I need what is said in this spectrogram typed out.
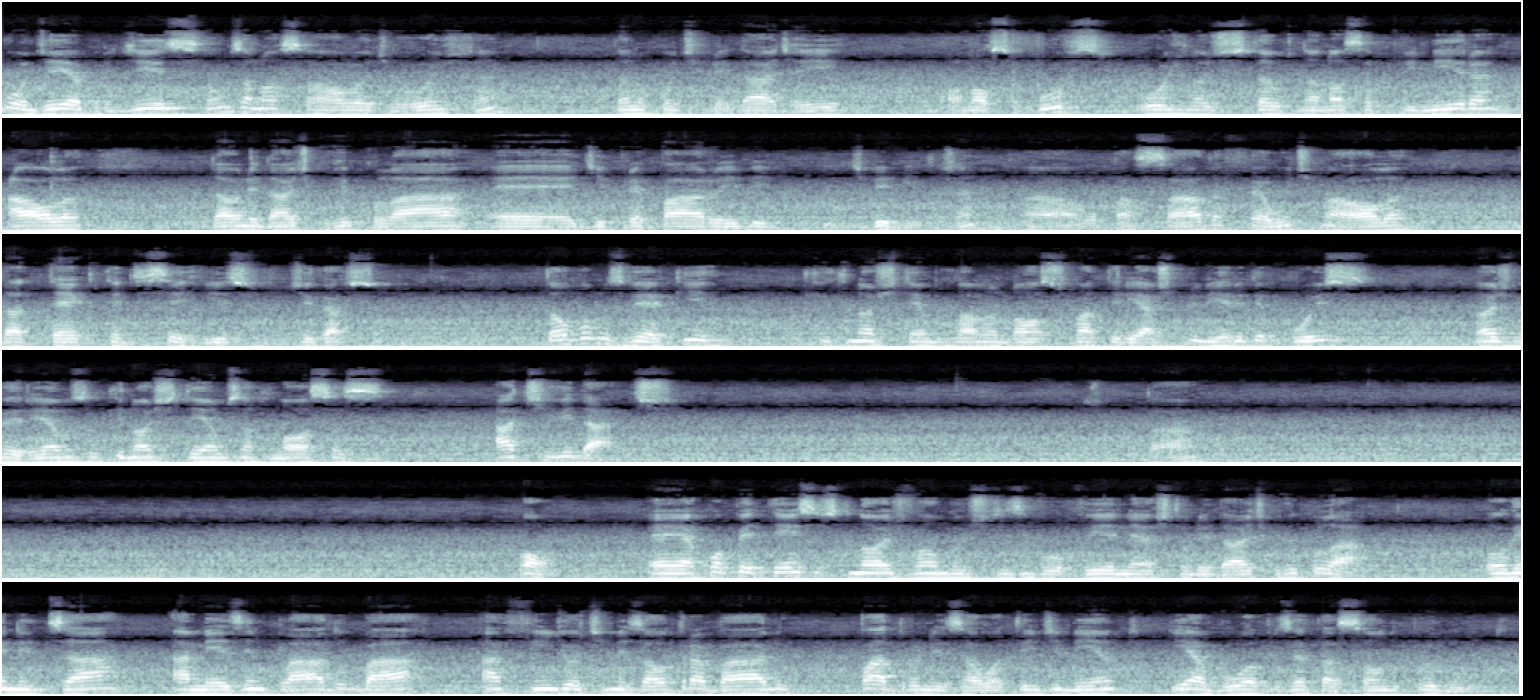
Bom dia, aprendizes. Vamos à nossa aula de hoje, né? dando continuidade aí ao nosso curso. Hoje nós estamos na nossa primeira aula da unidade curricular é, de preparo de bebidas. Né? A aula passada foi a última aula da técnica de serviço de garçom. Então vamos ver aqui o que nós temos lá nos nossos materiais primeiro e depois nós veremos o que nós temos nas nossas atividades. Tá? Bom, é, competências que nós vamos desenvolver nesta unidade curricular. Organizar a mesa exemplar do bar a fim de otimizar o trabalho, padronizar o atendimento e a boa apresentação do produto.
